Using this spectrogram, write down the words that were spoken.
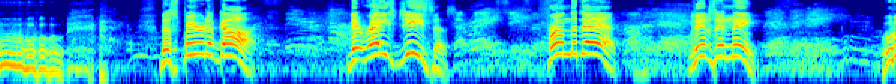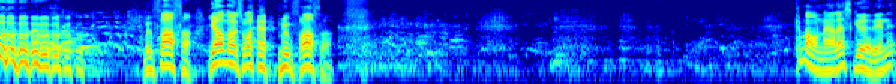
Ooh. The Spirit of God that raised Jesus from the dead lives in me. Ooh. Mufasa. You almost want to Mufasa. Come on now, that's good, isn't it?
